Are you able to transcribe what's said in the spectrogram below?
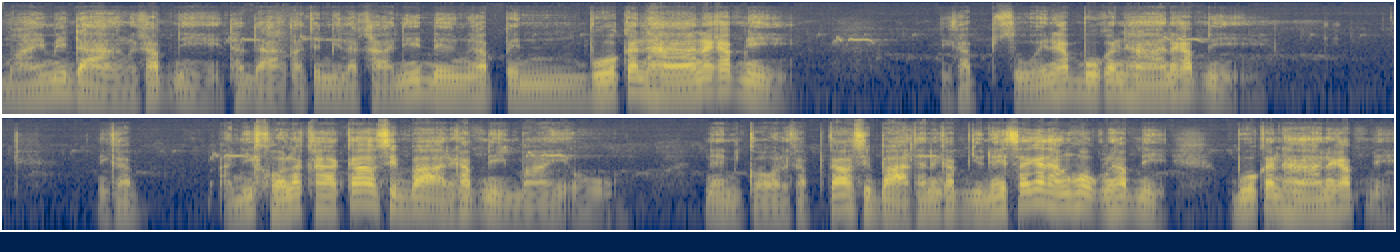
ไม้ไม่ด่างนะครับ นี่ ถ้าด่างก็จะมีราคานิดนึงครับ เป็นบัวกันหานะครับนี่นี่ครับสวยนะครับบัวกันหานะครับนี่นี่ครับอันนี้ขอราคา 90 บาทนะครับนี่ไม้โอ้แน่นกอเลยครับ90 บาทเท่านั้นครับอยู่ในไซส์กระถางหกนะครับนี่บัวกันหานะครับนี่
